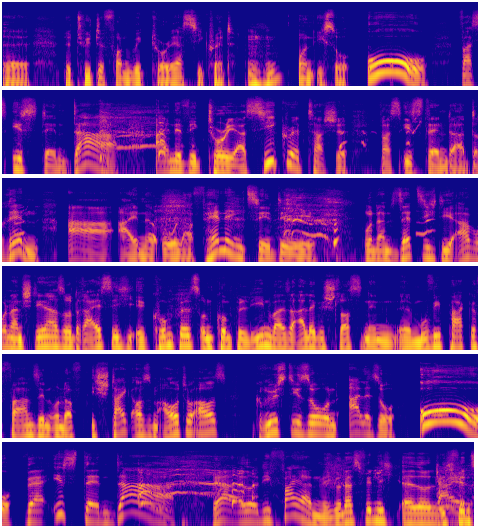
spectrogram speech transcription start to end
äh, eine Tüte von Victoria's Secret. Und ich so, Oh, was ist denn da? Eine Victoria's Secret Tasche. Was ist denn da drin? Ah, eine Olaf Henning CD. Und dann setze ich die ab und dann stehen da so 30 äh, Kumpels und Kumpelin, weil sie alle geschlossen in äh, Moviepark gefahren sind und auf, ich steig aus dem Auto aus, grüß die so und alle so, oh, wer ist denn da? Ja, also die feiern mich und das finde ich, also Geil. ich finde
